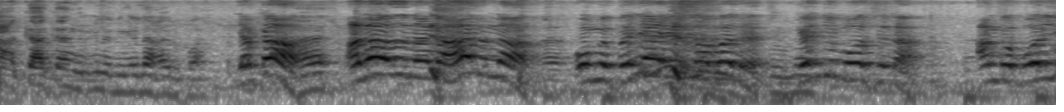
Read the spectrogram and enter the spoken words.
அக்கா அக்காங்கிறீங்களா எல்லாம் ஆயிருப்பா அதாவது நாங்க ஆறுனா உங்க பெரிய பாரு கெஞ்சி அங்க போய்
